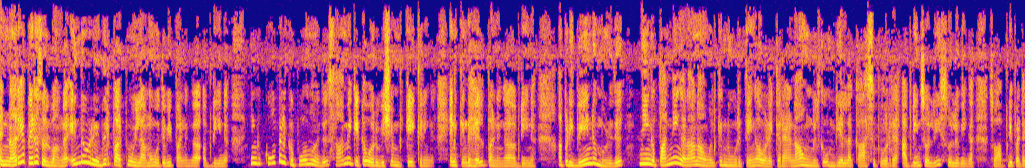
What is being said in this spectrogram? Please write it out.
நிறைய பேர் சொல்லுவாங்க எந்த ஒரு எதிர்பார்ப்பும் இல்லாம உதவி பண்ணுங்க அப்படின்னு. நீங்க கோவிலுக்கு போகும்போது சாமி கிட்ட ஒரு விஷயம் கேக்குறீங்க எனக்கு இந்த ஹெல்ப் பண்ணுங்க அப்படின்னு. அப்படி வேண்டும் பொழுது நீங்க பண்ணீங்கன்னா நான் உங்களுக்கு நூறு தேங்காய் உடைக்கிறேன் நான் உங்களுக்கு உண்டியெல்லாம் காசு போடுறேன் அப்படின்னு சொல்லி சொல்லுவீங்க. ஸோ அப்படிப்பட்ட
